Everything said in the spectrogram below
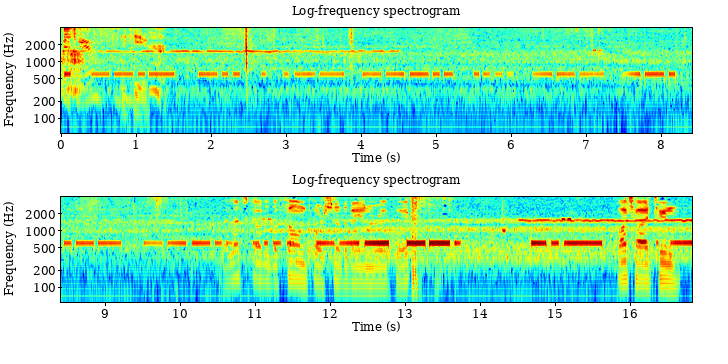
CQ. CQ. Well, let's go to the phone portion of the band real quick. Watch how I tune.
